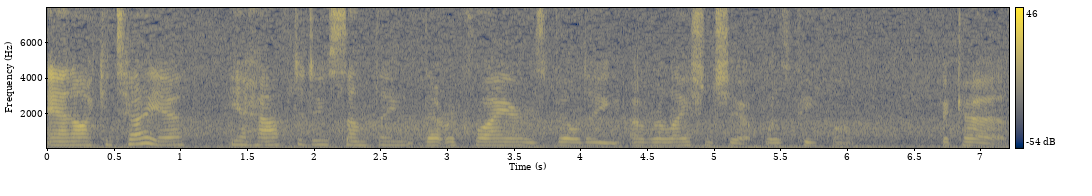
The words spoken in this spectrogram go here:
And I can tell you, you have to do something that requires building a relationship with people. Because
